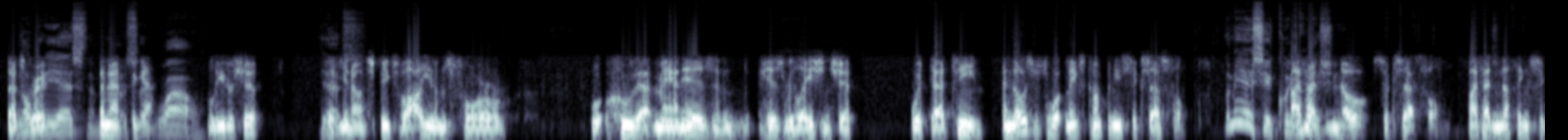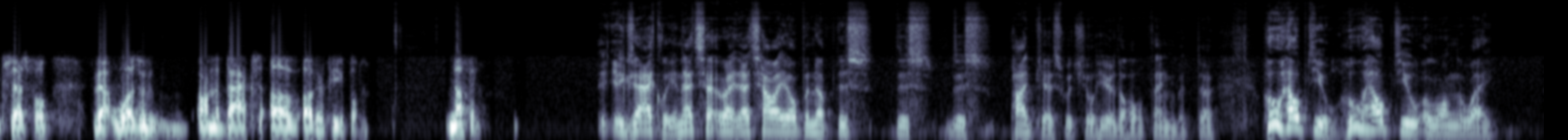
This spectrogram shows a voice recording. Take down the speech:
That's Nobody great. asked them. And that's, it's like, again, wow. Leadership. Yes. That, you know, it speaks volumes for wh- who that man is and his relationship with that team. And those is what makes companies successful. Let me ask you a quick I've had no successful. I've had nothing successful that wasn't on the backs of other people. Nothing. Exactly, and that's how, right. That's how I opened up this this this podcast, which you'll hear the whole thing. But uh, who helped you? Who helped you along the way?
